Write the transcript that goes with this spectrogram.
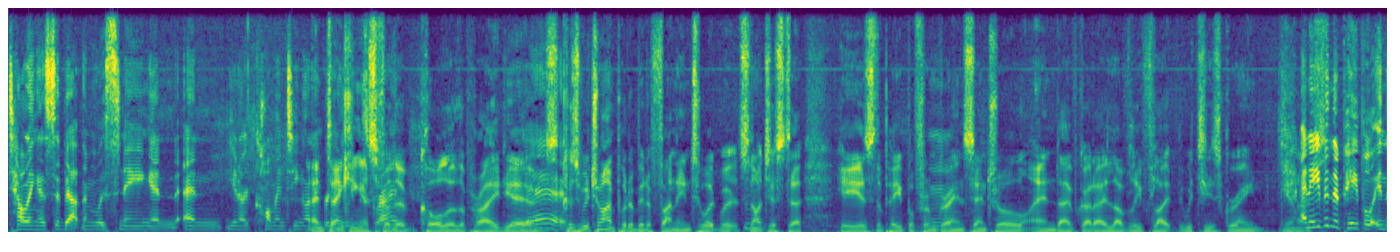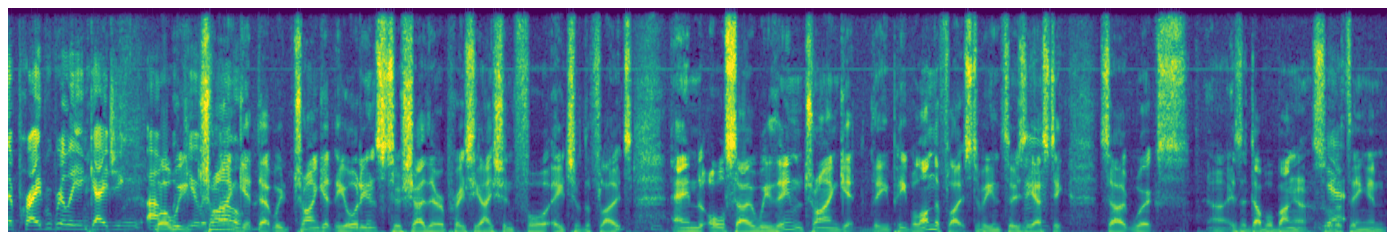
telling us about them listening and and you know commenting on and thanking us for the call of the parade, yeah, Yeah. because we try and put a bit of fun into it. It's not just a here's the people Mm. from Grand Central and they've got a lovely float which is green, you know. and even the people in the parade were really engaging. Um, well, we try well. and get that. We try and get the audience to show their appreciation for each of the floats, Mm-hmm. and also we then try and get the people on the floats to be enthusiastic. So it works uh, as a double bunger sort Mm. Yeah. of thing, and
